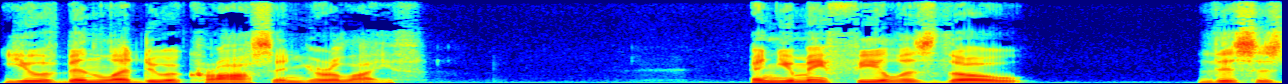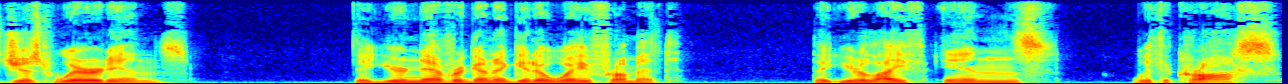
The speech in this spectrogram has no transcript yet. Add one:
you have been led to a cross in your life. And you may feel as though this is just where it ends, that you're never going to get away from it, that your life ends with a cross.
